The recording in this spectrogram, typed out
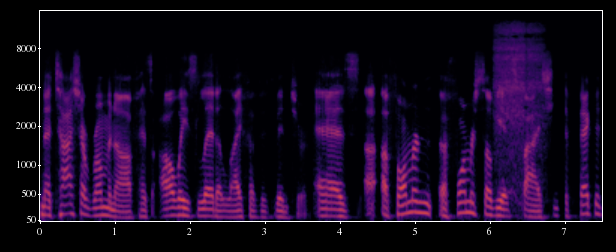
Natasha Romanoff has always led a life of adventure. As a, a former a former Soviet spy, she defected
